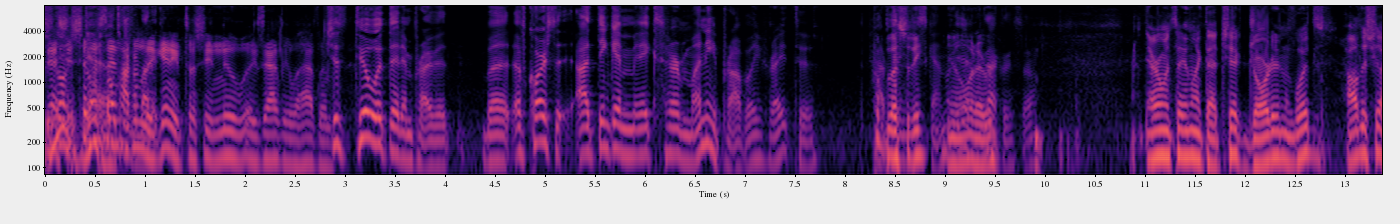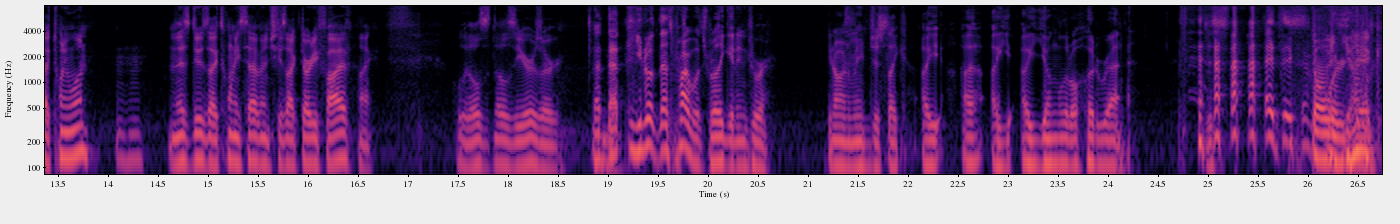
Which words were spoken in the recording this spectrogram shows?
Yeah, don't- she should have don't said talk it from about the it. beginning until she knew exactly what happened. Just deal with it in private. But of course, I think it makes her money, probably, right? To having Publicity, scandal. you know, Yeah, whatever. Exactly. So Everyone's saying like that chick Jordyn Woods. How old is she? Like twenty Mhm. And this dude's like twenty seven. She's like thirty five. Like, ooh, those those years are. That, that you know that's probably what's really getting to her. You know what I mean? Just like a a, a, a young little hood rat. Just stole her dick.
